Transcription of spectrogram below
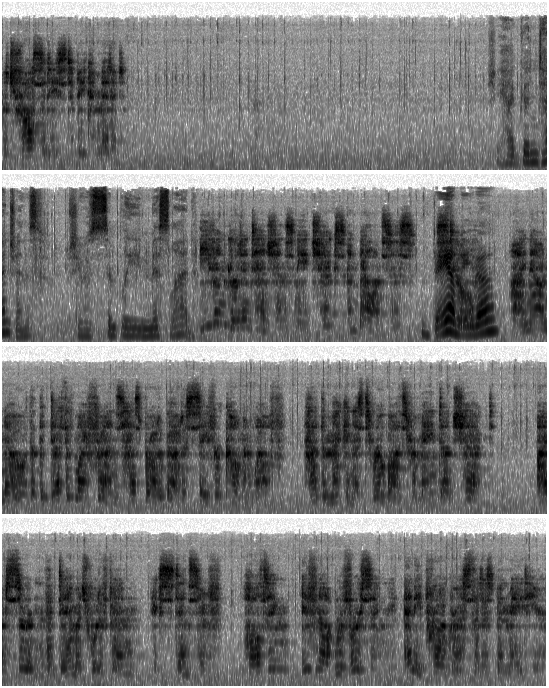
atrocities to be committed. She had good intentions. She was simply misled. Even good intentions need checks and balances. Damn, Still, Ada. I now know that the death of my friends has brought about a safer Commonwealth. Had the Mechanist robots remained unchecked, I'm certain that damage would have been extensive, halting, if not reversing, any progress that has been made here.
